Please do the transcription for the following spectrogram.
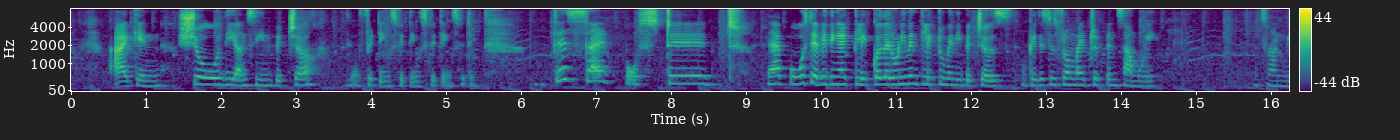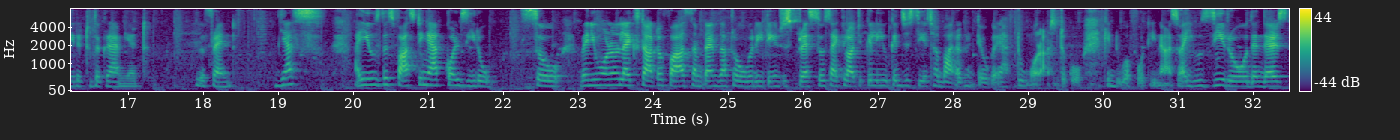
i can show the unseen picture. The fittings fittings fittings fittings. This i posted yeah, I post everything I click because I don't even click too many pictures. Okay, this is from my trip in Samui. It's not made it to the gram yet a friend. Yes, I use this fasting app called Zero. So when you want to like start a fast, sometimes after overeating, you just press. So psychologically, you can just see, acha 12 ghante ho gaye, I have two more hours to go. Can do a 14 hour. So I use Zero. Then there's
